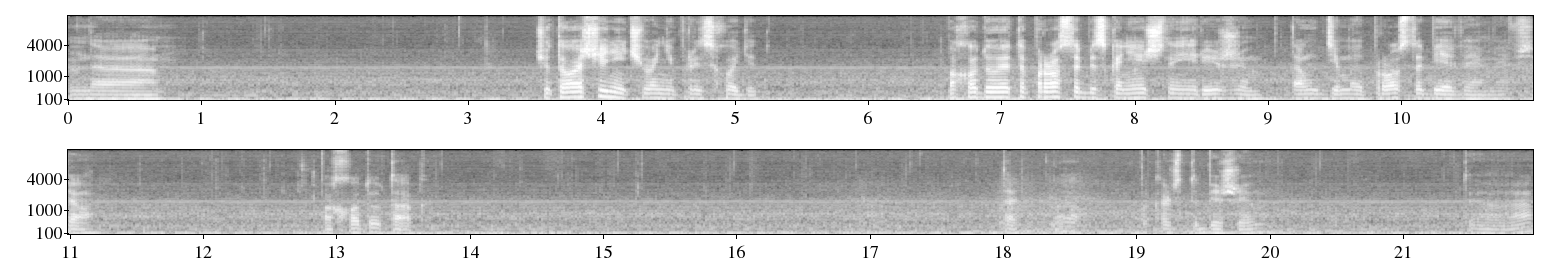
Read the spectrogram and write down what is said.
Да. Что-то вообще ничего не происходит. Походу, это просто бесконечный режим. Там, где мы просто бегаем, и все. Походу, так. Так, ну, пока что бежим. Так.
